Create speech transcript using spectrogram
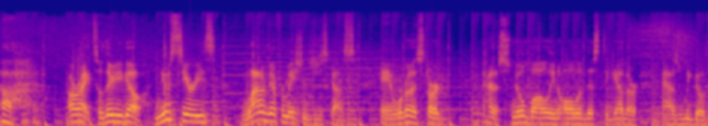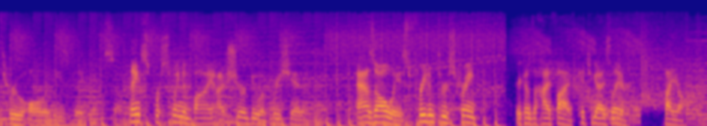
All right, so there you go. New series, a lot of information to discuss, and we're going to start kind of snowballing all of this together as we go through all of these videos. So thanks for swinging by. I sure do appreciate it. As always, freedom through strength. Here comes a high five. Catch you guys later. Bye, y'all.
